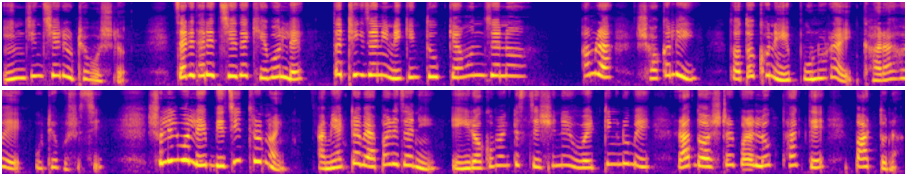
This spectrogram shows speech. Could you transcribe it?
ইঞ্জিন চেয়ারে উঠে বসল। চারিধারে চেয়ে দেখে বললে, তা ঠিক জানি না কিন্তু কেমন যেন? আমরা সকালেই ততক্ষণে পুনরায় খাড়া হয়ে উঠে বসেছি। সলিল বলে বিচিত্র নয়। আমি একটা ব্যাপারে জানি, এই রকম একটা স্টেশনের ওয়েটিং রুমে রাত দশটার পরে লোক থাকতে পারতো না।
